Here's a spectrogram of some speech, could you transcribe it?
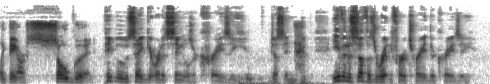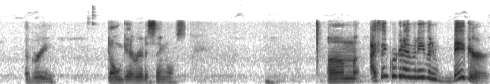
Like they are so good. People who say get rid of singles are crazy. Just in, even the stuff that's written for a trade, they're crazy. Agree. Don't get rid of singles. Um, I think we're gonna have an even bigger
